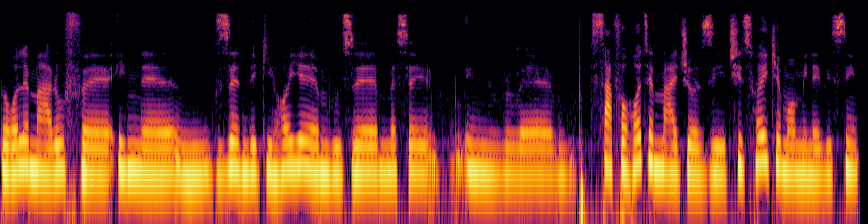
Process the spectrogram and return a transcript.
به قول معروف این زندگی های امروزه مثل این صفحات مجازی چیزهایی که ما می نویسیم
